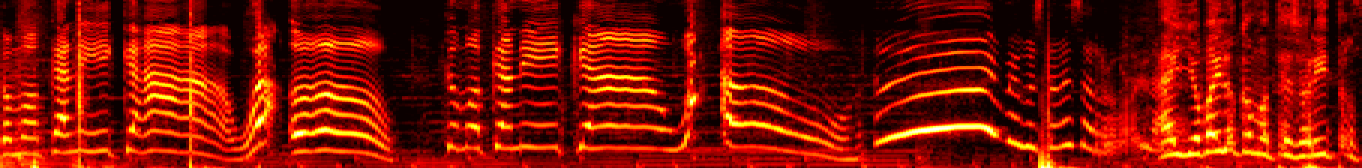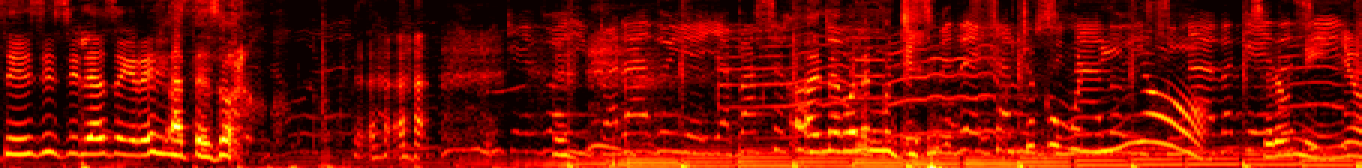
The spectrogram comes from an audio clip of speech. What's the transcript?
Como canica, wow, como canica, wow. Ay, me gustaba esa rola. Ay, yo bailo como tesorito. Sí, sí, sí, le hace Grace. La tesoro. Ay, me duelen muchísimo. Escucha como un niño. Será un niño.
